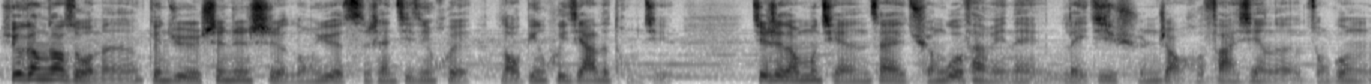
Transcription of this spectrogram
薛刚告诉我们，根据深圳市龙悦慈善基金会“老兵回家”的统计，截止到目前，在全国范围内累计寻找和发现了总共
